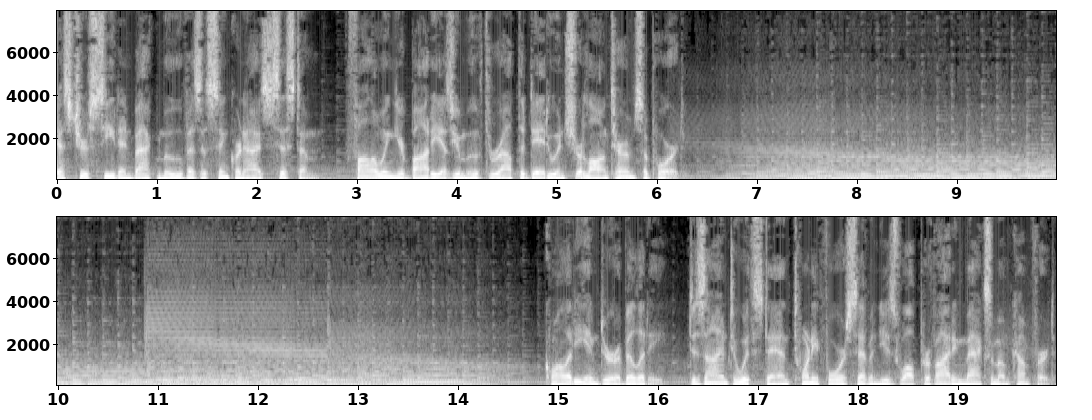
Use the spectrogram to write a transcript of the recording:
Gesture seat and back move as a synchronized system, following your body as you move throughout the day to ensure long-term support. Quality and durability, designed to withstand 24-7 use while providing maximum comfort.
